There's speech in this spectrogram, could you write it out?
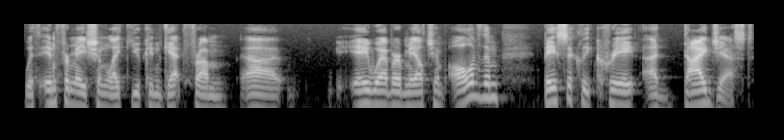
with information like you can get from uh, Aweber, Mailchimp. All of them basically create a digest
